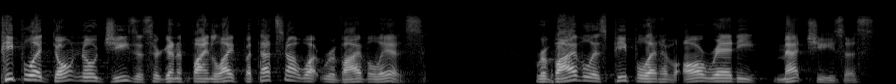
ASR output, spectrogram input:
people that don't know Jesus are going to find life, but that's not what revival is. Revival is people that have already met Jesus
